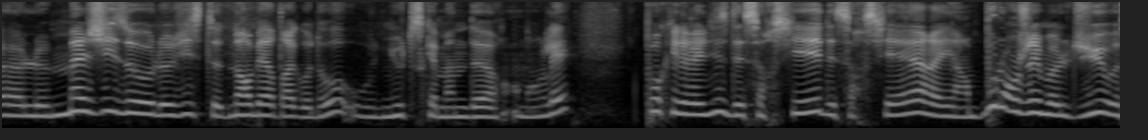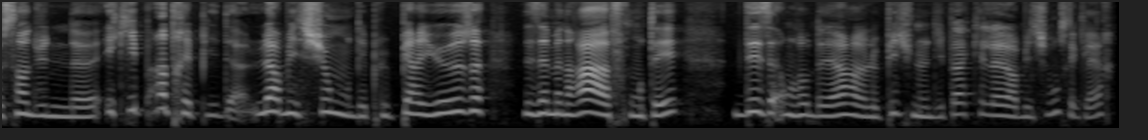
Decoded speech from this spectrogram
euh, le magizoologiste Norbert Dragono, ou Newt Scamander en anglais, pour qu'il réunisse des sorciers, des sorcières et un boulanger moldu au sein d'une équipe intrépide. Leur mission des plus périlleuses les amènera à affronter D'ailleurs, le pitch ne dit pas quelle est leur mission, c'est clair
